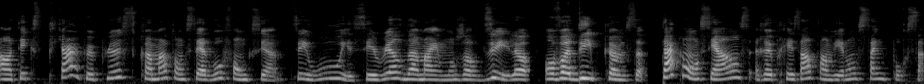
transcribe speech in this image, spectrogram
en t'expliquant un peu plus comment ton cerveau fonctionne. Tu sais, oui, c'est real de même aujourd'hui, là. On va deep comme ça. Ta conscience représente environ 5%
